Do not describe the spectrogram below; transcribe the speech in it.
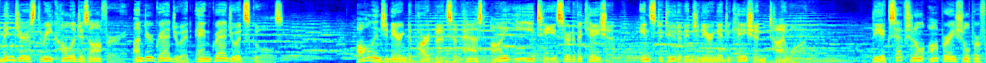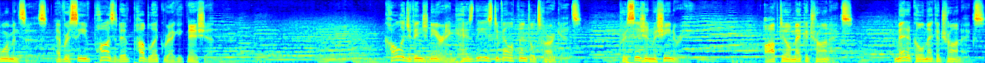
Ming Chi's three colleges offer undergraduate and graduate schools. All engineering departments have passed IEET certification, Institute of Engineering Education, Taiwan the exceptional operational performances have received positive public recognition. College of Engineering has these developmental targets. Precision machinery, optomechatronics, medical mechatronics,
